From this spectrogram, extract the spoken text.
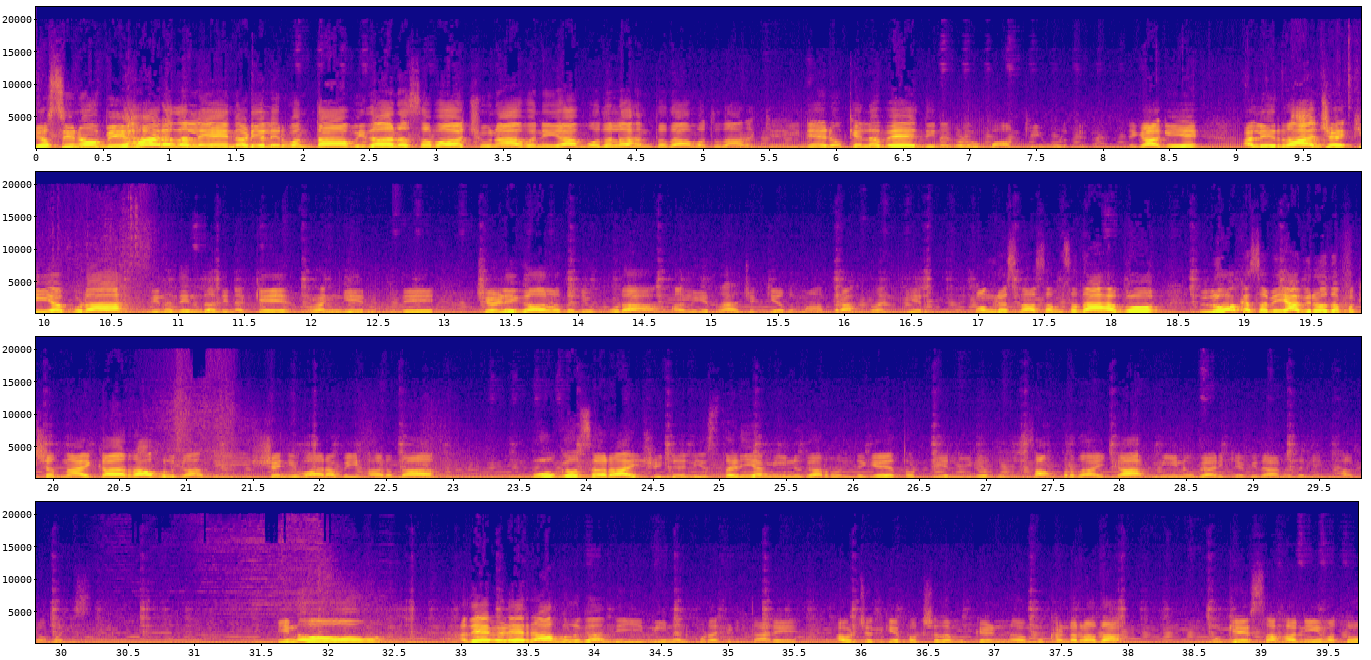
S ಇನ್ನು ಬಿಹಾರದಲ್ಲಿ ನಡೆಯಲಿರುವಂತಹ ವಿಧಾನಸಭಾ ಚುನಾವಣೆಯ ಮೊದಲ ಹಂತದ ಮತದಾನಕ್ಕೆ ಇನ್ನೇನು ಕೆಲವೇ ದಿನಗಳು ಬಾಕಿ ಉಳಿದಿದೆ. ಹೀಗಾಗಿ ಅಲ್ಲಿ ರಾಜಕೀಯ ಕೂಡ ದಿನದಿಂದ ದಿನಕ್ಕೆ ರಂಗೇರುತ್ತಿದೆ. ಚಳಿಗಾಲದಲ್ಲಿಯೂ ಕೂಡ ಅಲ್ಲಿ ರಾಜಕೀಯದ ಮಾತ್ರ ರಂಗೇರುತ್ತಿದೆ. ಕಾಂಗ್ರೆಸ್ನ ಸಂಸದ ಹಾಗೂ ಲೋಕಸಭೆಯ ವಿರೋಧ ಪಕ್ಷದ ನಾಯಕ ರಾಹುಲ್ ಗಾಂಧಿ ಶನಿವಾರ ಬಿಹಾರದ ಬೋಗೋಸರಾಯ್ ಜಿಲ್ಲೆಯಲ್ಲಿ ಸ್ಥಳೀಯ ಮೀನುಗಾರರೊಂದಿಗೆ ತೊಟ್ಟಿಯಲ್ಲಿ ಇರೋದು ಸಾಂಪ್ರದಾಯಿಕ ಮೀನುಗಾರಿಕೆ ವಿಧಾನದಲ್ಲಿ ಭಾಗವಹಿಸಿದರು ಇನ್ನು ಅದೇ ವೇಳೆ ರಾಹುಲ್ ಗಾಂಧಿ ಮೀನನ್ನು ಕೂಡ ಹಿಡಿತಾರೆ. ಅವ್ರ ಜೊತೆಗೆ ಪಕ್ಷದ ಮುಖಂಡ, ಮುಖಂಡರಾದ ಮುಖೇಶ್ ಸಹಾನಿ ಮತ್ತು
